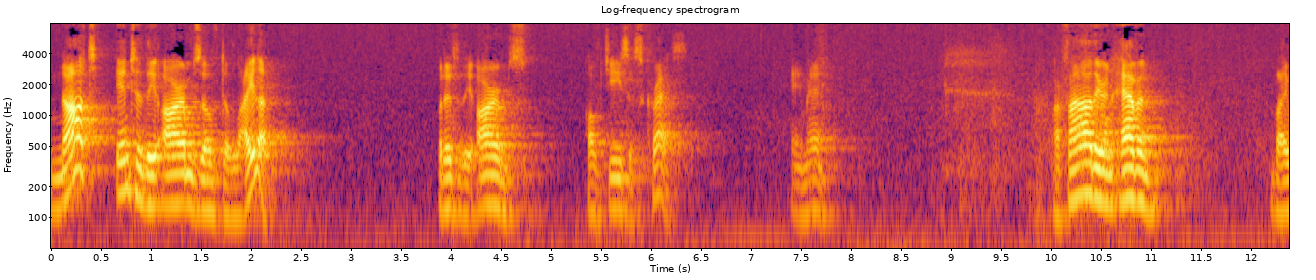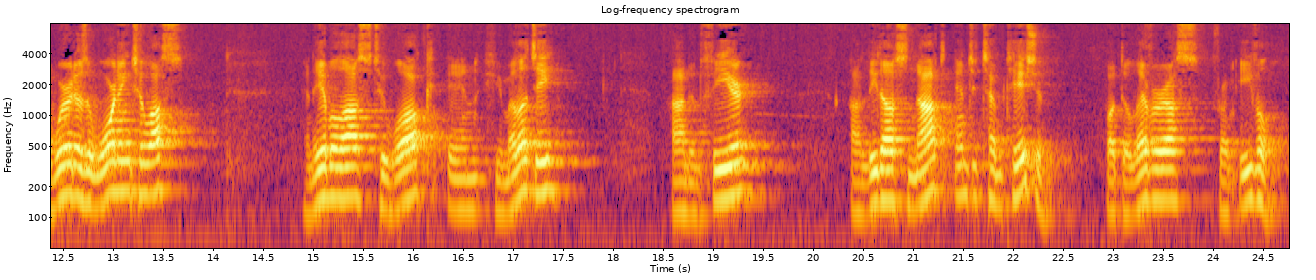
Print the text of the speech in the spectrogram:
Not into the arms of Delilah, but into the arms of Jesus Christ. Amen. Our Father in heaven, thy word is a warning to us. Enable us to walk in humility and in fear, and lead us not into temptation, but deliver us from evil.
